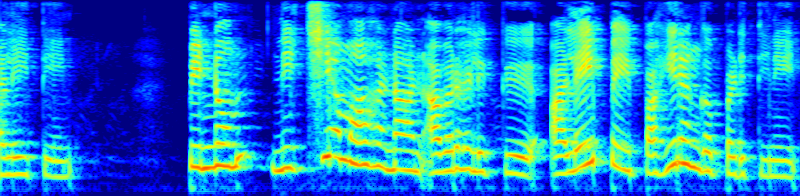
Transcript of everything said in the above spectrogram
அழைத்தேன். பின்னும் நிச்சயமாக நான் அவர்களுக்கு அழைப்பை பகிரங்கப்படுத்தினேன்.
